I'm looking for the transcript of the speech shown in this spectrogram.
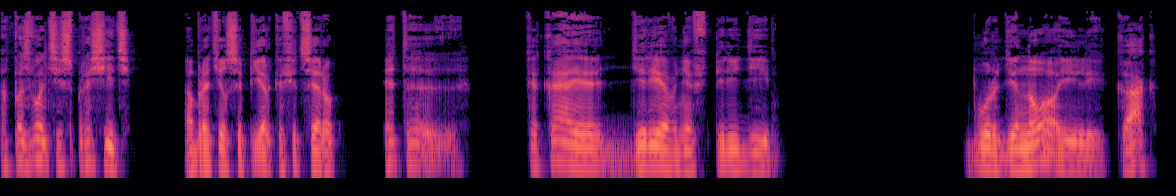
А позвольте спросить, — обратился Пьер к офицеру, — это какая деревня впереди? — Бурдино или как?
